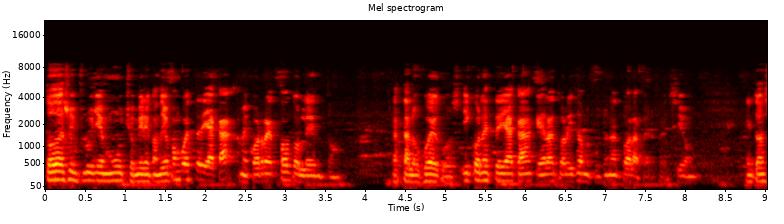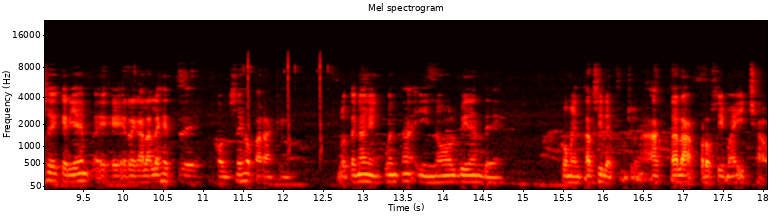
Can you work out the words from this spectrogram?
todo eso influye mucho. Miren, cuando yo pongo este de acá, me corre todo lento. Hasta los juegos. Y con este de acá, que es actualizado, me funciona toda la perfección. Entonces quería eh, eh, regalarles este consejo para que lo tengan en cuenta y no olviden de comentar si les funciona. Hasta la próxima y chao.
